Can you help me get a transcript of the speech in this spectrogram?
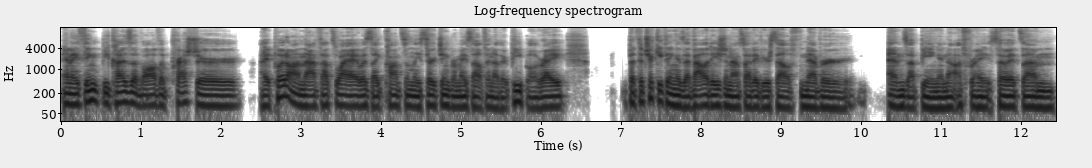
And I think because of all the pressure I put on that, that's why I was like constantly searching for myself and other people, right? But the tricky thing is that validation outside of yourself never ends up being enough, right? So it's um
